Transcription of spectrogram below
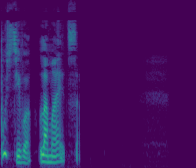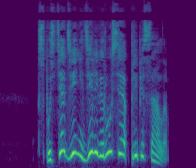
пусть его ломается. Спустя две недели Веруся приписала.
